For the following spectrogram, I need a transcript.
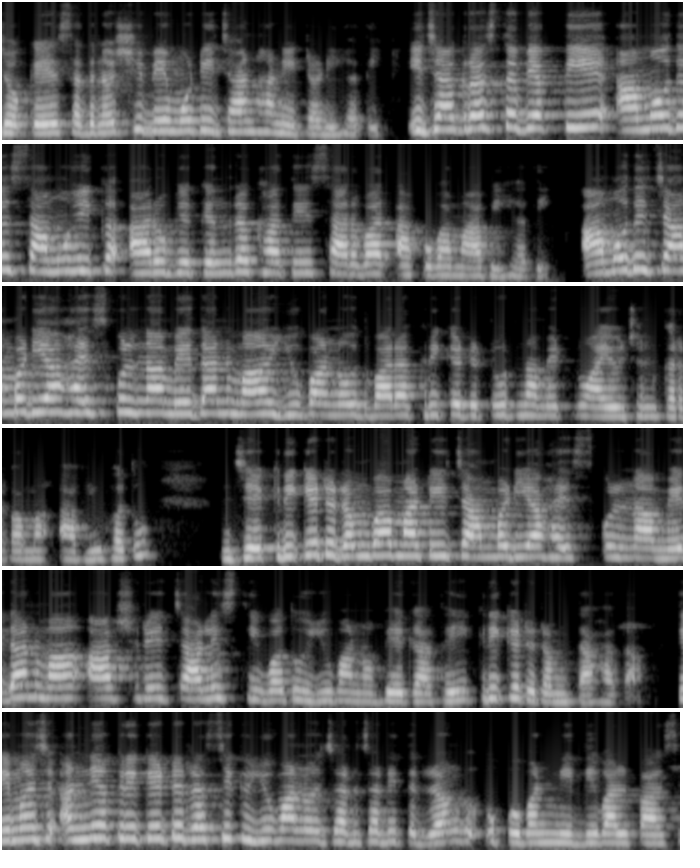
જો કે સદનસીબે મોટી જાનહાની ટળી હતી. ઈજાગ્રસ્ત વ્યક્તિએ આમોદ સામૂહિક આરોગ્ય કેન્દ્ર ખાતે સારવાર આપવામાં આવી હતી. આમોદ ચાંબડિયા હાઈસ્કૂલના મેદાનમાં યુવાનો દ્વારા ક્રિકેટ ટુર્નામેન્ટનું આયોજન કરવામાં આવ્યું હતું, જે ક્રિકેટ રમવા માટે ચાંબડિયા હાઈસ્કૂલના મેદાનમાં આશરે ચાલીસથી વધુ યુવાનો ભેગા થઈ ક્રિકેટ રમતા હતા. તેમજ અન્ય ક્રિકેટ રસિક યુવાનો જર્જરિત રંગ ઉપવનની દિવાલ પાસે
